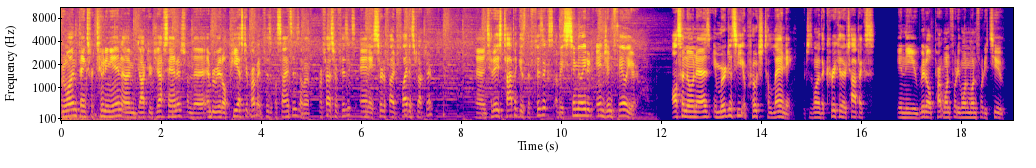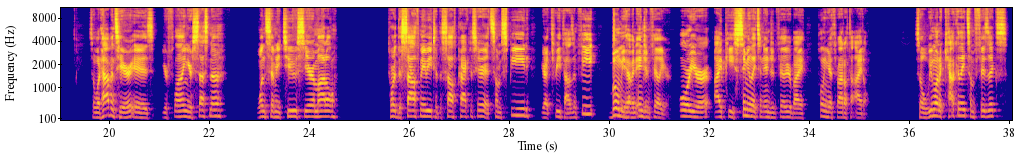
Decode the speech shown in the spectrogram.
everyone. Thanks for tuning in. I'm Dr. Jeff Sanders from the Embry-Riddle PS Department Physical Sciences. I'm a professor of physics and a certified flight instructor. And today's topic is the physics of a simulated engine failure, also known as emergency approach to landing, which is one of the curricular topics in the Riddle Part 141, 142. So what happens here is you're flying your Cessna 172 Sierra model toward the south, maybe to the south practice area at some speed. You're at 3,000 feet boom, you have an engine failure. Or your IP simulates an engine failure by pulling your throttle to idle. So we want to calculate some physics.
